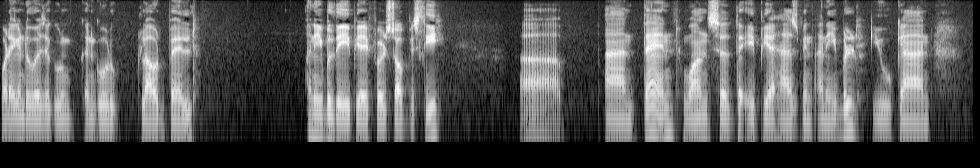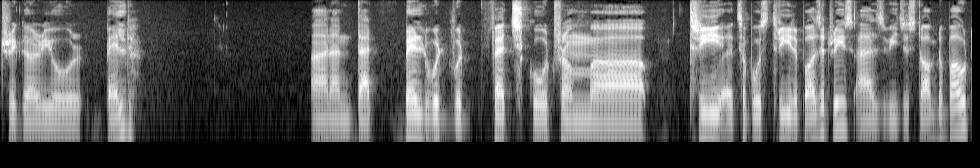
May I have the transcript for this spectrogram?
what I can do is I can go to cloud build. Enable the API first obviously. Uh, and then once uh, the API has been enabled you can trigger your build and and that build would would fetch code from uh, three it's supposed three repositories as we just talked about.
